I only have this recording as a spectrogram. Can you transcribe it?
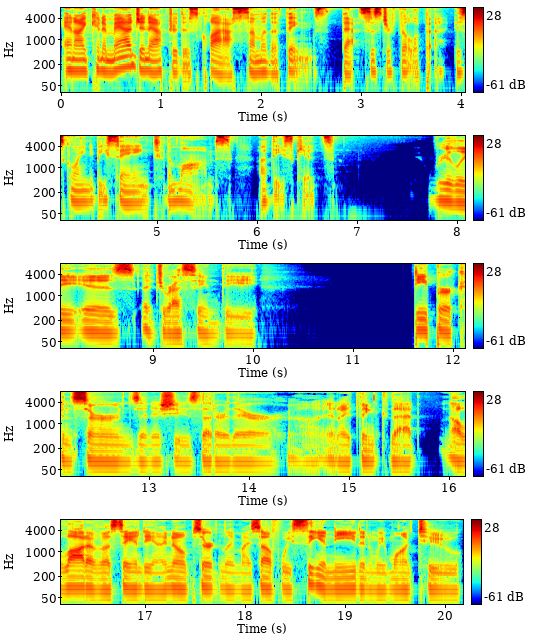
and I can imagine after this class some of the things that Sister Philippa is going to be saying to the moms of these kids. Really is addressing the deeper concerns and issues that are there. Uh, and I think that a lot of us, Sandy, I know certainly myself, we see a need and we want to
